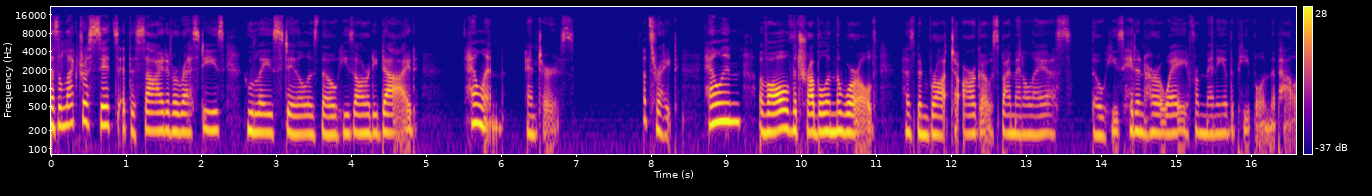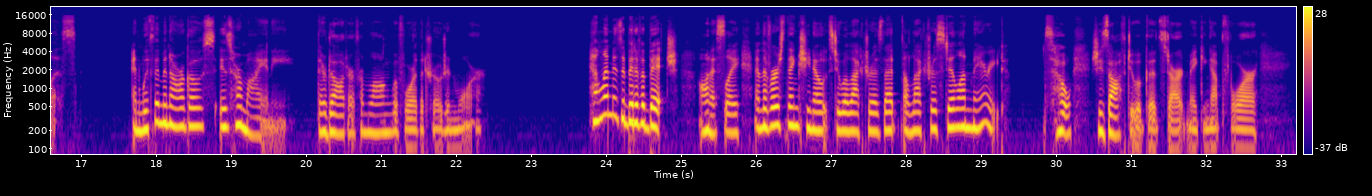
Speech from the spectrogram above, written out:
As Electra sits at the side of Orestes, who lays still as though he's already died, Helen enters. That's right, Helen, of all the trouble in the world, has been brought to Argos by Menelaus, though he's hidden her away from many of the people in the palace. And with them in Argos is Hermione, their daughter from long before the Trojan War. Helen is a bit of a bitch, honestly, and the first thing she notes to Electra is that Electra's still unmarried. So she's off to a good start, making up for,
